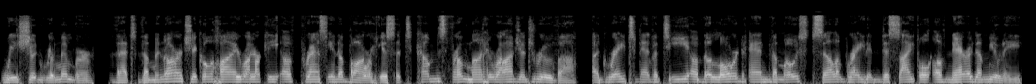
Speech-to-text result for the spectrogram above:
we should remember that the monarchical hierarchy of Pracinabarhisat comes from Maharaja Dhruva, a great devotee of the Lord and the most celebrated disciple of Narada Muni.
